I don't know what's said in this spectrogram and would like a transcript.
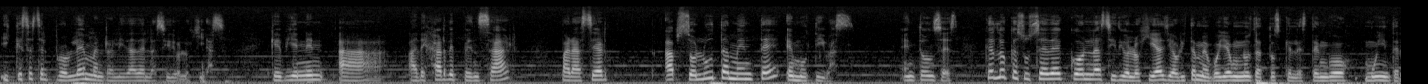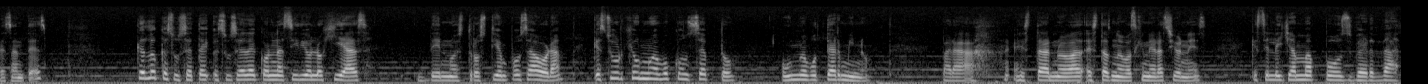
y que ese es el problema en realidad de las ideologías, que vienen a, dejar de pensar para ser absolutamente emotivas. Entonces, ¿qué es lo que sucede con las ideologías? Y ahorita me voy a unos datos que les tengo muy interesantes. ¿Qué es lo que sucede con las ideologías de nuestros tiempos ahora? Que surge un nuevo concepto o un nuevo término para esta nueva, estas nuevas generaciones que se le llama posverdad.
